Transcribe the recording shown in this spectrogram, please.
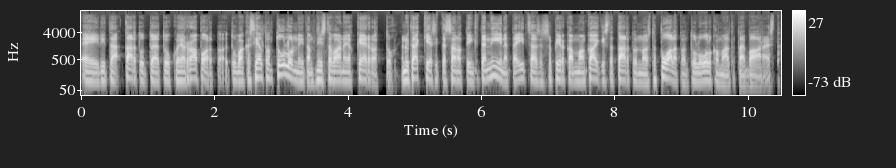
ei niitä tartuntoja tule, kun ei ole raportoitu, vaikka sieltä on tullut niitä, mutta niistä vaan ei ole kerrottu. Ja nyt äkkiä sitten sanottiin niin, että itse asiassa Pirkanmaan kaikista tartunnoista puolet on tullut ulkomailta tai baareista.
